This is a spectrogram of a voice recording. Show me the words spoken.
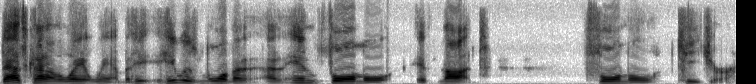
that's kind of the way it went. But he, he was more of an, an informal, if not formal teacher.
